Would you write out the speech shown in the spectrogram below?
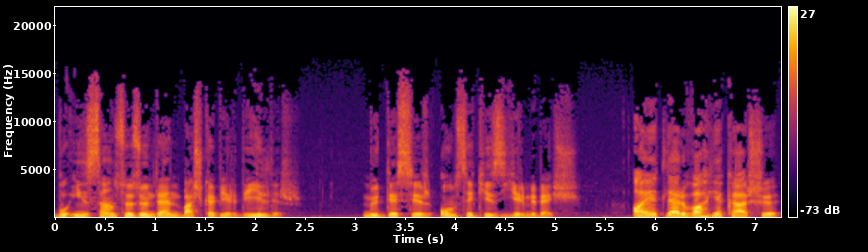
Bu insan sözünden başka bir değildir. Müddessir 18-25 Ayetler vahye karşı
